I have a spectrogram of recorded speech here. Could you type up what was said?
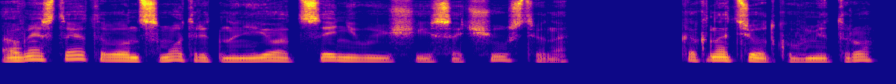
а вместо этого он смотрит на нее оценивающе и сочувственно, как на тетку в метро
